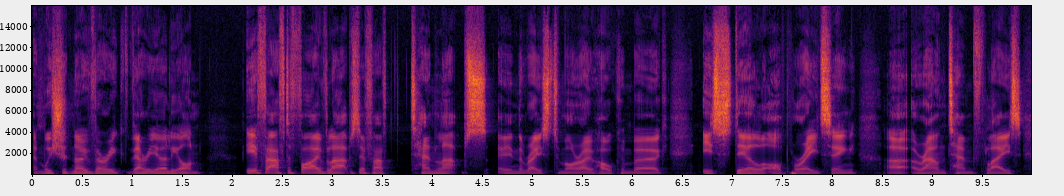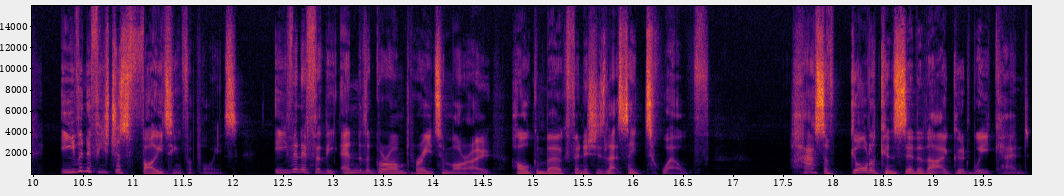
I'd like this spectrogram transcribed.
And we should know very, very early on. If after five laps, if after 10 laps in the race tomorrow, Hulkenberg is still operating uh, around 10th place, even if he's just fighting for points, even if at the end of the Grand Prix tomorrow, Hulkenberg finishes, let's say 12th, Haas have got to consider that a good weekend.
